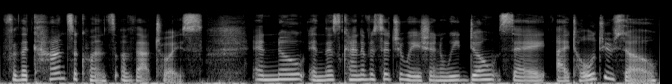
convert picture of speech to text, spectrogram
for the consequence of that choice. And no, in this kind of a situation, we don't say, I told you so.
